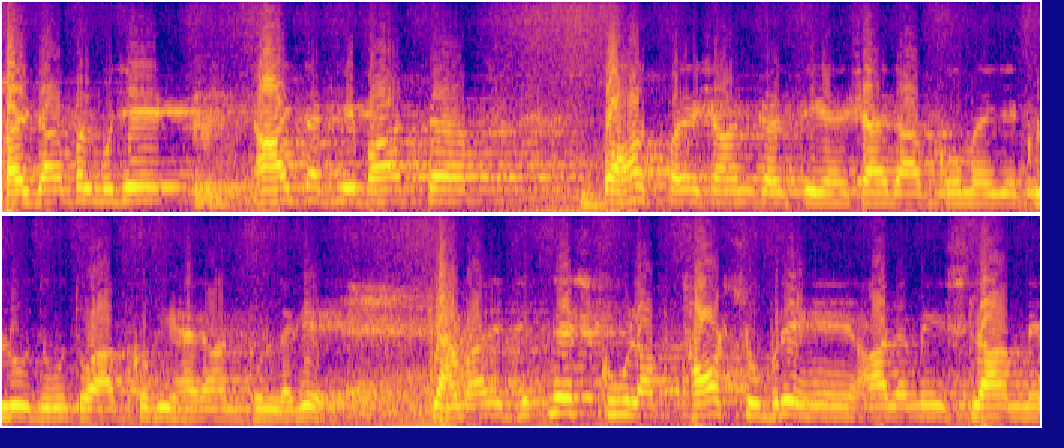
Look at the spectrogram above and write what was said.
فار ایگزامپل مجھے آج تک یہ بات بہت پریشان کرتی ہے، شاید آپ کو میں یہ کلو دوں تو آپ کو بھی حیران کن لگے کہ ہمارے جتنے اسکول آف تھاٹس ابھرے ہیں، عالم اسلام میں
